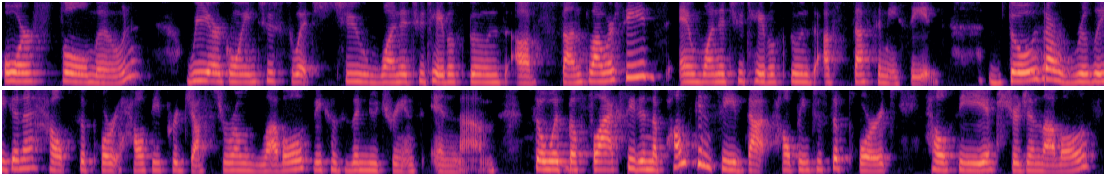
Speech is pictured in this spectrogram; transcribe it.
or full moon, we are going to switch to one to two tablespoons of sunflower seeds and one to two tablespoons of sesame seeds. Those are really going to help support healthy progesterone levels because of the nutrients in them. So, with the flaxseed and the pumpkin seed, that's helping to support healthy estrogen levels.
